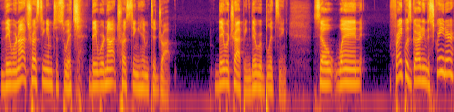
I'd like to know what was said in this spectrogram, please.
they were not trusting him to switch. They were not trusting him to drop. They were trapping. They were blitzing. So when Frank was guarding the screener,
